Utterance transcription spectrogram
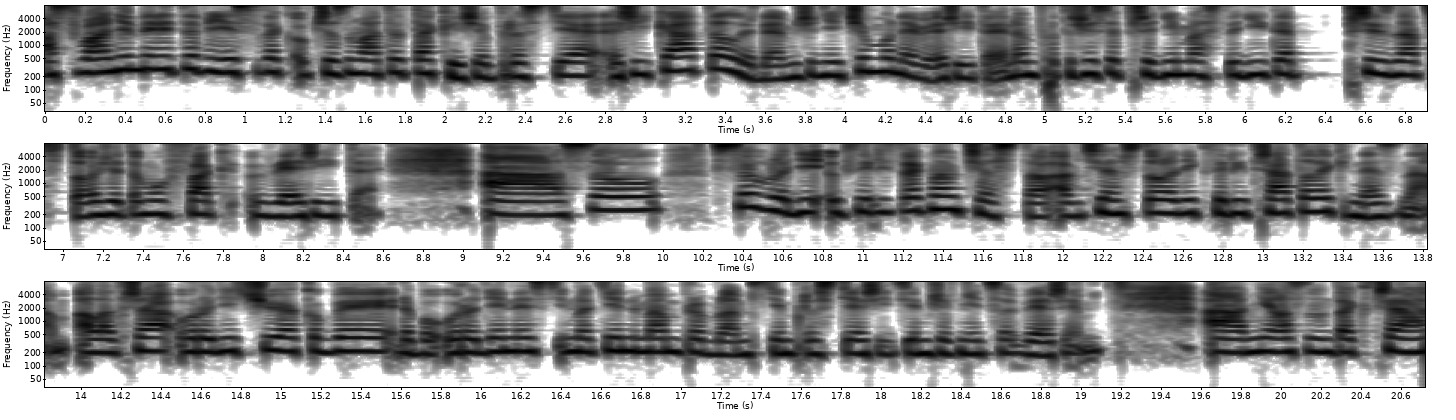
A schválně mi dejte vědět, jestli tak občas máte taky, že prostě říkáte lidem, že něčemu nevěříte, jenom protože se před nimi stydíte přiznat to, že tomu fakt věříte. A jsou, jsou lidi, u kterých to tak mám často a většinou jsou to lidi, který třeba tolik neznám, ale třeba u rodičů jakoby, nebo u rodiny s tím letím nemám problém s tím prostě říct jim, že v něco věřím. A měla jsem tak třeba,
